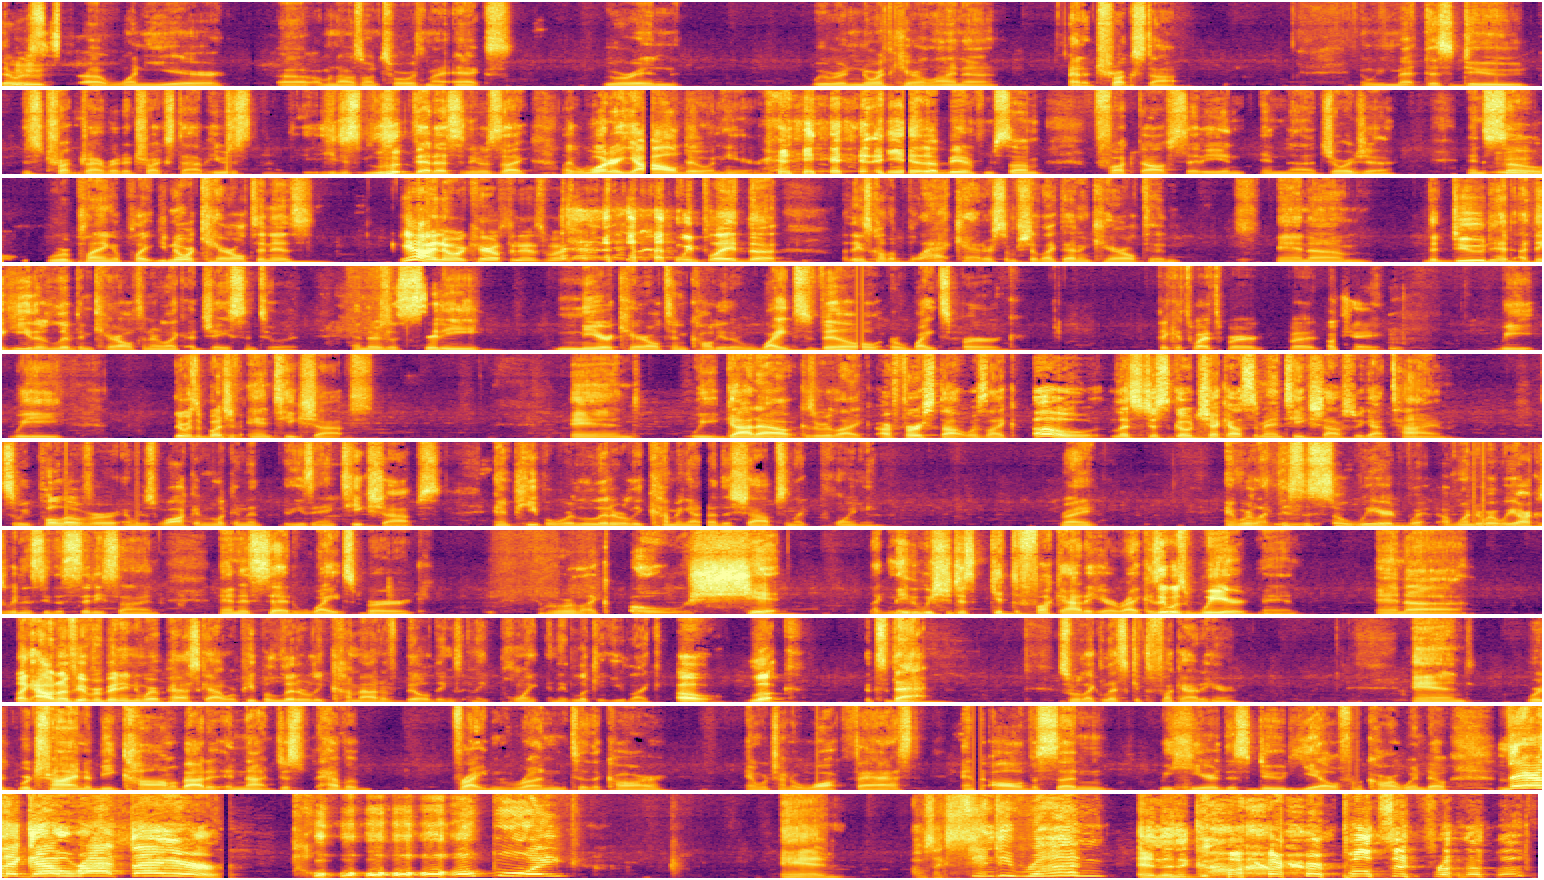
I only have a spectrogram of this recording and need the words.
there was uh, one year uh, when I was on tour with my ex. We were in we were in North Carolina at a truck stop, and we met this dude, this truck driver at a truck stop. He was just he just looked at us and he was like, like, what are y'all doing here? he ended up being from some fucked off city in in uh, Georgia, and so we were playing a play. You know where Carrollton is? Yeah, I know where Carrollton is. We played the I think it's called the Black Cat or some shit like that in Carrollton. And um the dude had I think he either lived in Carrollton or like adjacent to it. And there's a city near Carrollton called either Whitesville or Whitesburg. I think it's Whitesburg, but Okay. We we there was a bunch of antique shops. And we got out because we were like, our first thought was like, oh, let's just go check out some antique shops. We got time. So we pull over and we're just walking, looking at these antique shops, and people were literally coming out of the shops and like pointing. Right. And we're like, this is so weird. What I wonder where we are because we didn't see the city sign and it said Whitesburg. And we were like, oh shit. Like maybe we should just get the fuck out of here, right? Because it was weird, man. And uh like I don't know if you've ever been anywhere, Pascal, where people literally come out of buildings and they point and they look at you like, oh, look, it's that. So we're like, let's get the fuck out of here. And we're we're trying to be calm about it and not just have a frightened run to the car. And we're trying to walk fast. And all of a sudden, we hear this dude yell from a car window, There they go, right there. oh boy. And I was like, Cindy, run. And then the car pulls in front of us.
